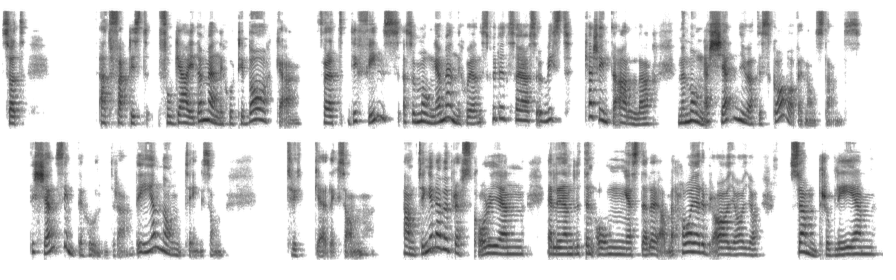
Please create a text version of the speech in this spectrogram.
Så att, att faktiskt få guida människor tillbaka. För att det finns alltså många människor, jag skulle säga, alltså, visst, kanske inte alla, men många känner ju att det skaver någonstans. Det känns inte hundra. Det är någonting som trycker liksom. Antingen över bröstkorgen eller en liten ångest eller ja, men har jag det bra? Ja, ja. Sömnproblem.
